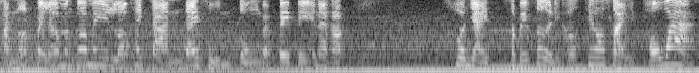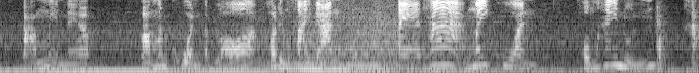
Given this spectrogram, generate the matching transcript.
ขันน็อตไปแล้วมันก็ไม่ล็อกให้จานได้ศูนย์ตรงแบบเป๊ะๆนะครับ ส่วนใหญ่สเปเซอร์เนี่ยเขาที่เขาใส่ เพราะว่าปั๊มเห็นไหมครับปั๊มมันข่วนกับล้อเขาถึงใส่กัน แต่ถ้าไม่ควร ผมให้หนุนขา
